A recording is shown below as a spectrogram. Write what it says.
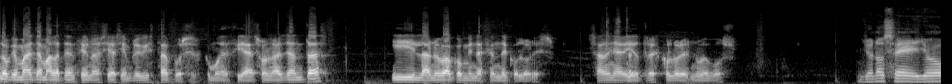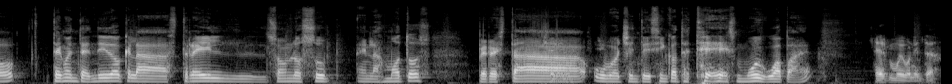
lo que más llama la atención así a simple vista, pues es como decía, son las llantas y la nueva combinación de colores. Se han añadido tres colores nuevos. Yo no sé, yo tengo entendido que las trail son los sub en las motos, pero esta V85 TT es muy guapa, ¿eh? Es muy bonita.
